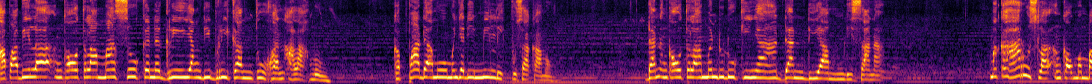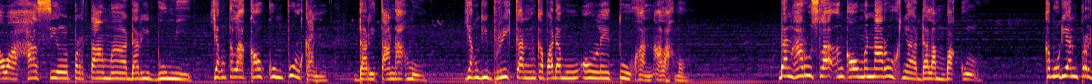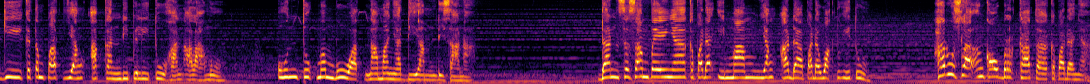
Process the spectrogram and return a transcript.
Apabila engkau telah masuk ke negeri yang diberikan Tuhan Allahmu, kepadamu menjadi milik pusakamu, dan engkau telah mendudukinya dan diam di sana, maka haruslah engkau membawa hasil pertama dari bumi yang telah kau kumpulkan dari tanahmu yang diberikan kepadamu oleh Tuhan Allahmu dan haruslah engkau menaruhnya dalam bakul. Kemudian pergi ke tempat yang akan dipilih Tuhan Allahmu untuk membuat namanya diam di sana. Dan sesampainya kepada imam yang ada pada waktu itu, haruslah engkau berkata kepadanya,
